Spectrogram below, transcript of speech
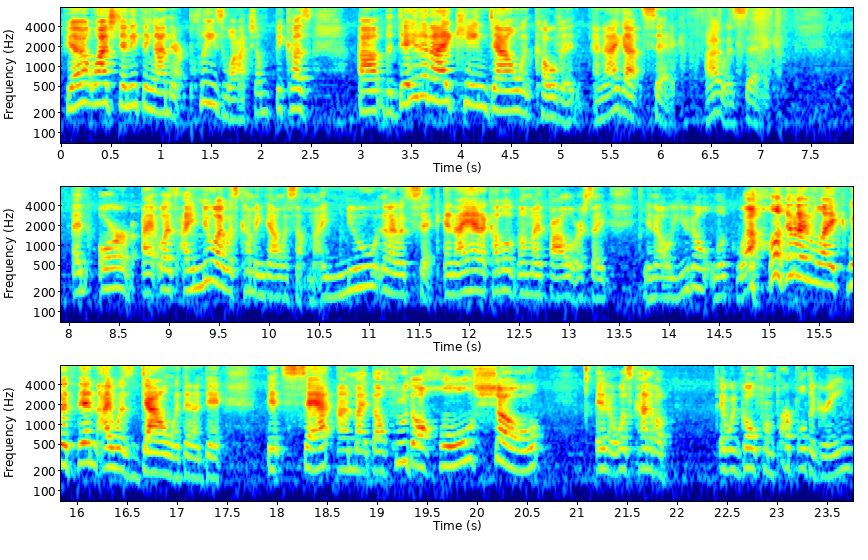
if you haven't watched anything on there, please watch them because uh, the day that I came down with COVID and I got sick, I was sick an orb. I was. I knew I was coming down with something. I knew that I was sick, and I had a couple of my followers say, "You know, you don't look well." and I'm like, within, I was down within a day. It sat on my the, through the whole show, and it was kind of a. It would go from purple to green,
